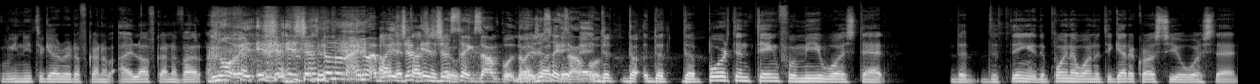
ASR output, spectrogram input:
we need to get rid of kind of I love Carnival. No, it, it's, just, it's just no, no, no. I know, Uh, but it it's just, it's just an example. No, But- it's just an but, uh, example. The, the, the, the important thing for me was that the the thing the point I wanted to get across to you was that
